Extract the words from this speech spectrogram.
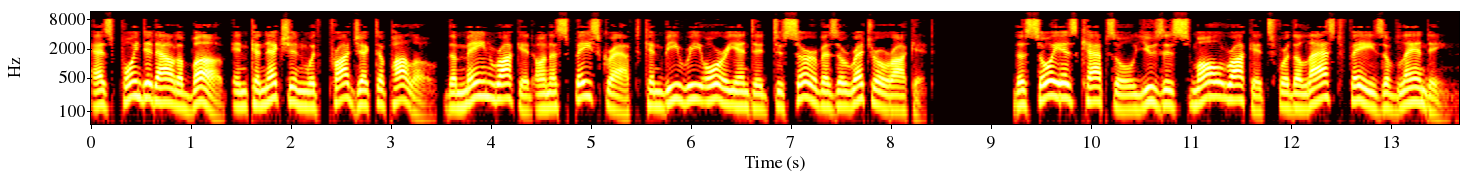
As pointed out above in connection with Project Apollo, the main rocket on a spacecraft can be reoriented to serve as a retrorocket. The Soyuz capsule uses small rockets for the last phase of landing.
